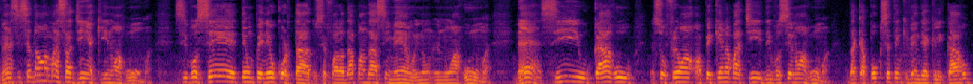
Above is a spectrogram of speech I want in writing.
Né? Se você dá uma amassadinha aqui e não arruma, se você tem um pneu cortado, você fala, dá para andar assim mesmo e não, e não arruma. Né? Se o carro sofreu uma, uma pequena batida e você não arruma, daqui a pouco você tem que vender aquele carro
